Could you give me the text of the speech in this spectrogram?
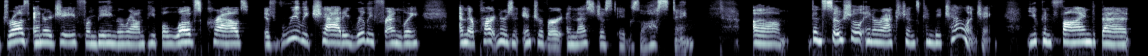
draws energy from being around people loves crowds is really chatty really friendly and their partner's an introvert and that's just exhausting. Um, then social interactions can be challenging. You can find that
